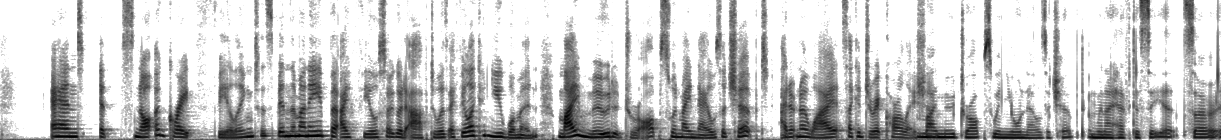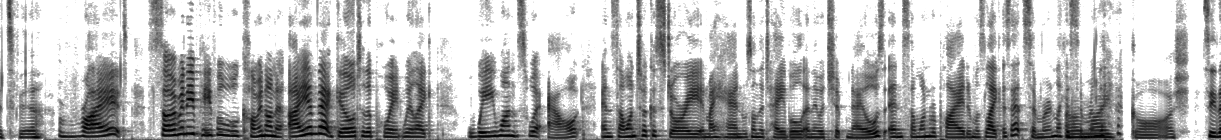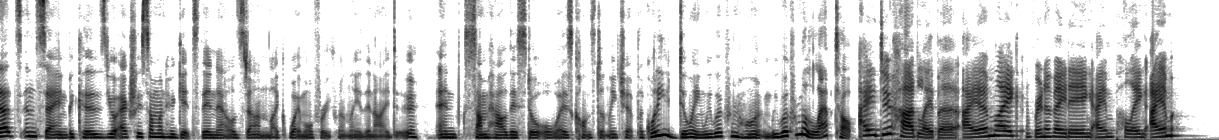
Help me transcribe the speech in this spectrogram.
And it's not a great feeling to spend the money, but I feel so good afterwards. I feel like a new woman. My mood drops when my nails are chipped. I don't know why. It's like a direct correlation. My mood drops when your nails are chipped and when I have to see it, so it's fair. Right? So many people will comment on it. I am that girl to the point where, like, we once were out and someone took a story and my hand was on the table and there were chipped nails and someone replied and was like, Is that Simran? Like a Oh Simran my there? gosh. See, that's insane because you're actually someone who gets their nails done like way more frequently than I do. And somehow they're still always constantly chipped. Like, what are you doing? We work from home, we work from a laptop. I do hard labor. I am like renovating, I am pulling, I am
